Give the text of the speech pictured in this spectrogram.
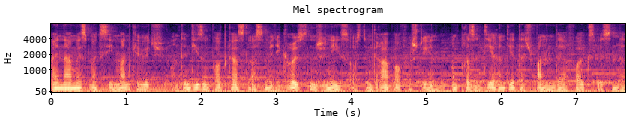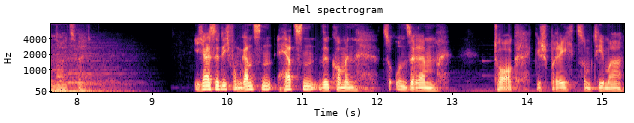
Mein Name ist Maxim Mankewitsch und in diesem Podcast lassen wir die größten Genies aus dem Grabau verstehen und präsentieren dir das spannende Erfolgswissen der Neuzeit. Ich heiße dich vom ganzen Herzen willkommen zu unserem Talk-Gespräch zum Thema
